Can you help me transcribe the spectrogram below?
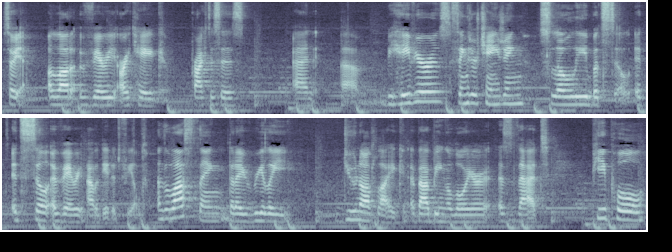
So yeah a lot of very archaic practices and um, behaviors, things are changing slowly, but still, it, it's still a very outdated field. And the last thing that I really do not like about being a lawyer is that people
